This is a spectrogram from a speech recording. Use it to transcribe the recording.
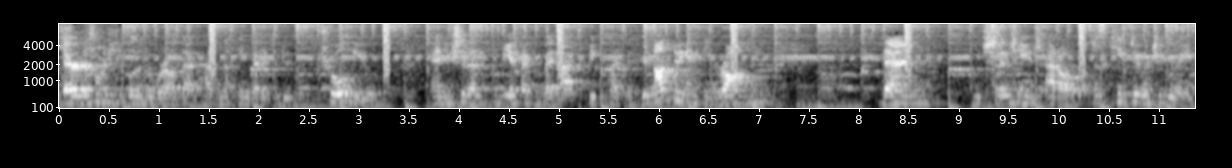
there are so many people in the world that have nothing better to do than to troll you, and you shouldn't be affected by that because if you're not doing anything wrong, then you shouldn't change at all. Just keep doing what you're doing,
